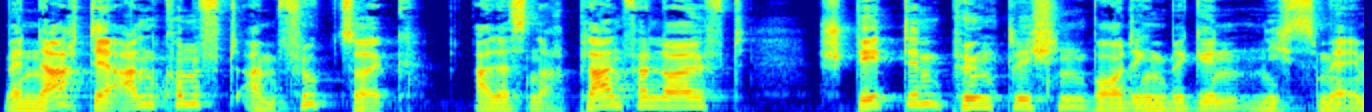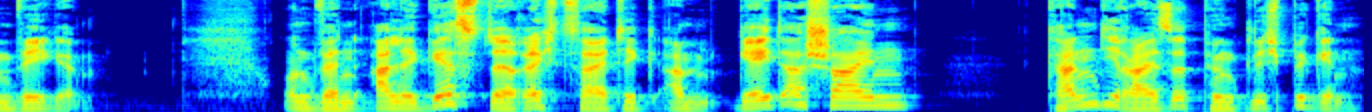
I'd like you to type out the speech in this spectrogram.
Wenn nach der Ankunft am Flugzeug alles nach Plan verläuft, steht dem pünktlichen Boardingbeginn nichts mehr im Wege. Und wenn alle Gäste rechtzeitig am Gate erscheinen, kann die Reise pünktlich beginnen.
